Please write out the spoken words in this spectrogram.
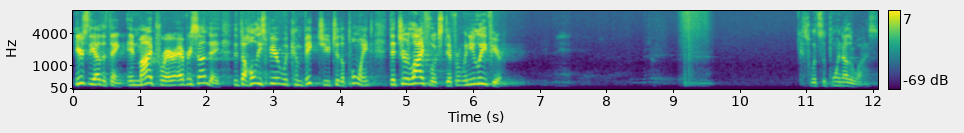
Here's the other thing in my prayer every Sunday that the Holy Spirit would convict you to the point that your life looks different when you leave here. Because what's the point otherwise?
